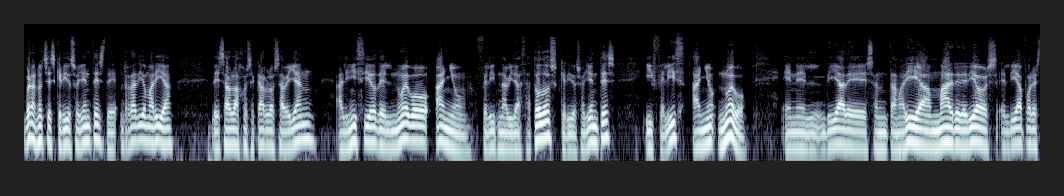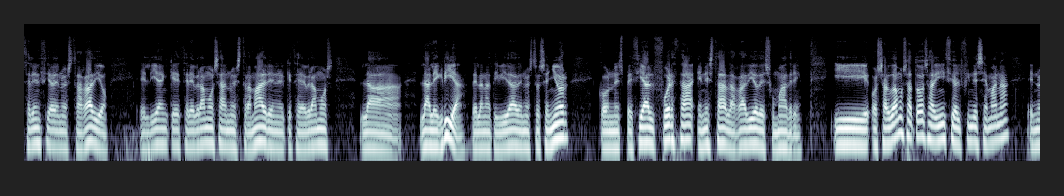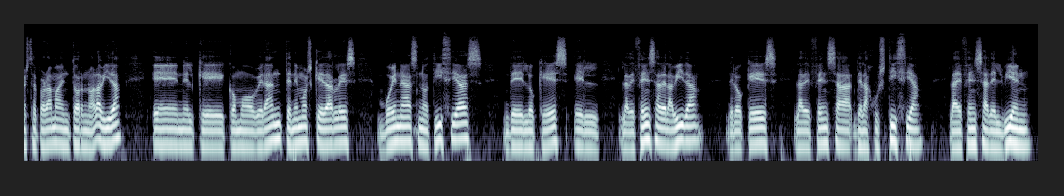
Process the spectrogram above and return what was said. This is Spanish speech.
Buenas noches, queridos oyentes de Radio María. Les habla José Carlos Avellán al inicio del nuevo año. Feliz Navidad a todos, queridos oyentes, y feliz año nuevo. En el día de Santa María, Madre de Dios, el día por excelencia de nuestra radio, el día en que celebramos a nuestra Madre, en el que celebramos la, la alegría de la Natividad de nuestro Señor, con especial fuerza en esta la radio de su madre. Y os saludamos a todos al inicio del fin de semana en nuestro programa En torno a la vida, en el que, como verán, tenemos que darles buenas noticias de lo que es el, la defensa de la vida, de lo que es la defensa de la justicia, la defensa del bien,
